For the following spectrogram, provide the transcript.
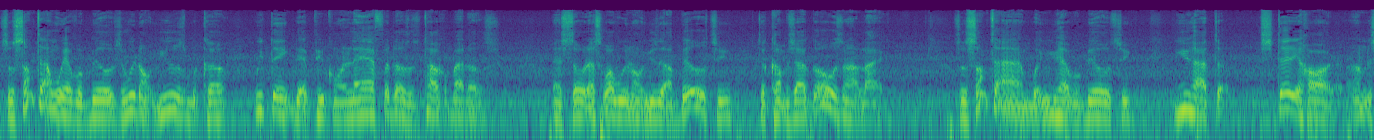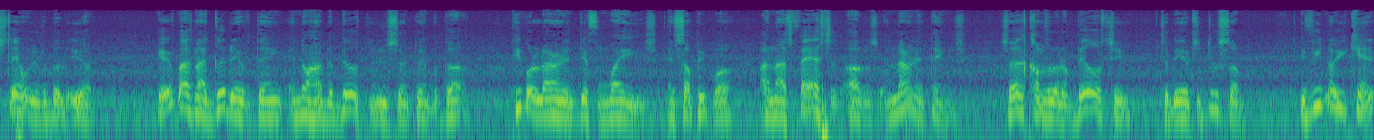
So sometimes we have abilities and we don't use them because we think that people gonna laugh at us or talk about us. And so that's why we don't use our ability to accomplish our goals in our life. So sometimes when you have ability, you have to study hard, understand what your ability is. Everybody's not good at everything and don't have the ability to do certain things because people learn in different ways, and some people are not as fast as others in learning things. So that comes with ability to be able to do something. If you know you can't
